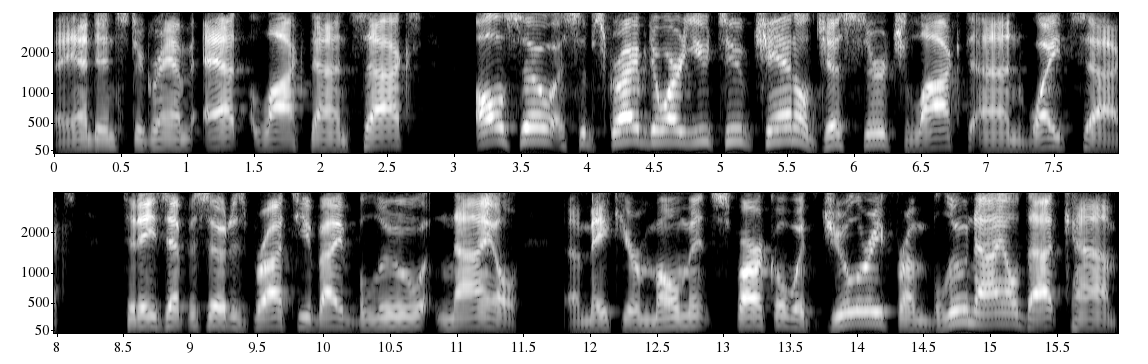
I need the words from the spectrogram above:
and Instagram at Locked On Sox. Also, subscribe to our YouTube channel. Just search Locked On White Sox. Today's episode is brought to you by Blue Nile. Uh, make your moment sparkle with jewelry from BlueNile.com.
